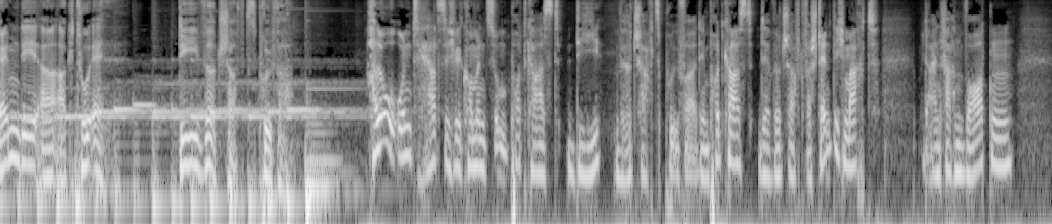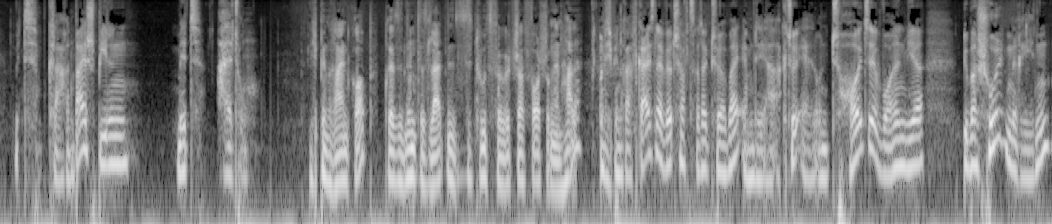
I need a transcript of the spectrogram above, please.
MDR aktuell. Die Wirtschaftsprüfer. Hallo und herzlich willkommen zum Podcast Die Wirtschaftsprüfer, dem Podcast, der Wirtschaft verständlich macht, mit einfachen Worten, mit klaren Beispielen, mit Haltung. Ich bin Rein Grob, Präsident des Leibniz-Instituts für Wirtschaftsforschung in Halle. Und ich bin Ralf Geisler, Wirtschaftsredakteur bei MDR aktuell. Und heute wollen wir über Schulden reden.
